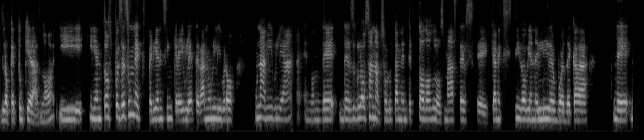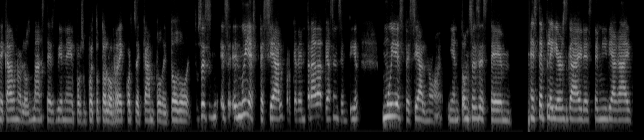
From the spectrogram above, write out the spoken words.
lo que tú quieras, ¿no? Y, y entonces, pues es una experiencia increíble, te dan un libro una Biblia en donde desglosan absolutamente todos los másters eh, que han existido, viene el leaderboard de cada de, cada uno de los másters, viene por supuesto todos los récords de campo, de todo. Entonces es, es, muy especial porque de entrada te hacen sentir muy especial, ¿no? Y entonces este, este Players Guide, este Media Guide,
